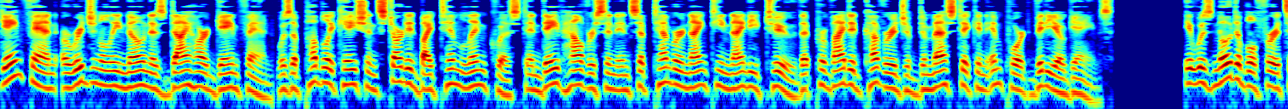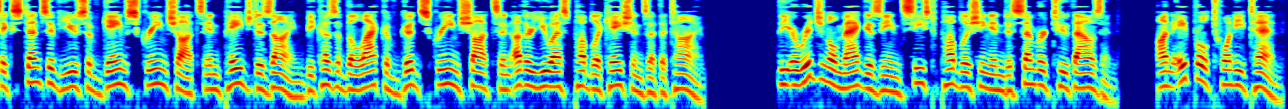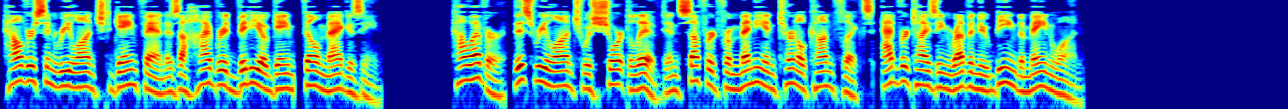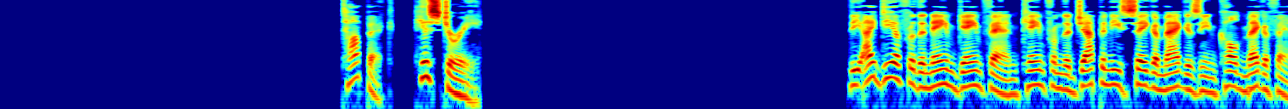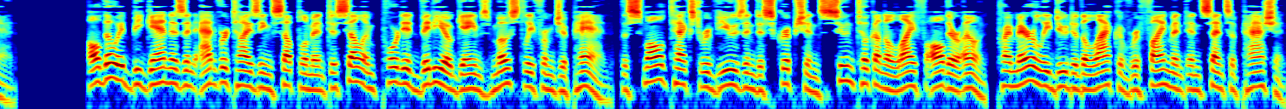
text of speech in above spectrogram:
GameFan originally known as Diehard GameFan was a publication started by Tim Lindquist and Dave Halverson in September 1992 that provided coverage of domestic and import video games. It was notable for its extensive use of game screenshots in page design because of the lack of good screenshots in other U.S. publications at the time. The original magazine ceased publishing in December 2000. On April 2010, Halverson relaunched GameFan as a hybrid video game, film magazine. However, this relaunch was short-lived and suffered from many internal conflicts, advertising revenue being the main one. History The idea for the name GameFan came from the Japanese Sega magazine called Megafan. Although it began as an advertising supplement to sell imported video games mostly from Japan, the small text reviews and descriptions soon took on a life all their own, primarily due to the lack of refinement and sense of passion.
